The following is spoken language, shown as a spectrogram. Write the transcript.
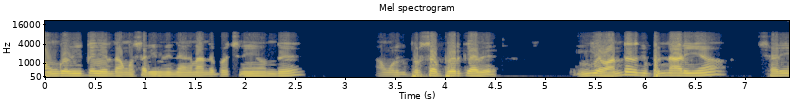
அவங்க வீட்டில் இருந்து அவங்க சரி பண்ணியிருந்தாங்கன்னா அந்த பிரச்சனையை வந்து அவங்களுக்கு பெருசாக போயிருக்காது. இங்கே வந்ததுக்கு பின்னாடியும் சரி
